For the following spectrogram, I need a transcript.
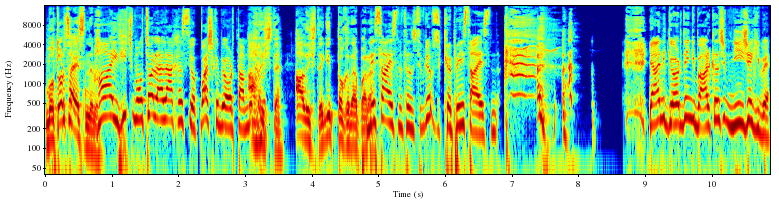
Motor sayesinde mi? hayır hiç motorla alakası yok. Başka bir ortamda Al tanıştı. işte. Al işte git o kadar para. Ne sayesinde tanıştı biliyor musun? Köpeği sayesinde. yani gördüğün gibi arkadaşım ninja gibi.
